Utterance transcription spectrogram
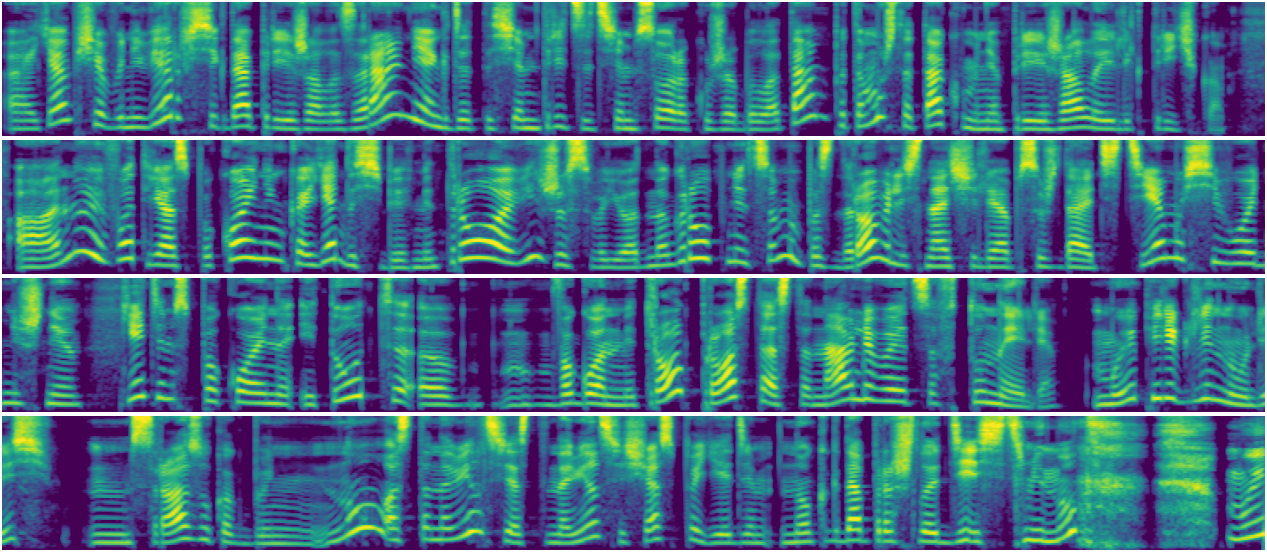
А, я вообще в универ всегда приезжала заранее, где-то 7.30-7.40 уже была там, потому что так у меня приезжала электричка. А, ну и вот я спокойненько еду себе в метро, вижу свою одногруппницу, мы поздоровались, начали обсуждать тему сегодняшнюю. Едем спокойно, и тут э, вагон метро просто останавливается в туннеле. Мы переглянулись, сразу как бы, ну, остановился, остановился, сейчас поедем. Но когда прошло 10 минут, мы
